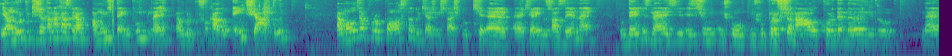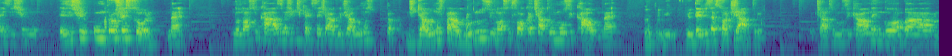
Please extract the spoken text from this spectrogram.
e é um grupo que já está na Casper há, há muito tempo, né? É um grupo focado em teatro, é uma outra proposta do que a gente está tipo, que, é, é, querendo fazer, né? O deles, né, existe um, um, tipo, um tipo, profissional coordenando, né? Existe um, existe um professor, né? No nosso caso, a gente quer que seja algo de alunos de alunos para alunos e o nosso foco é teatro musical, né? Uhum. E, e, o deles é só teatro. O teatro musical né, engloba,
